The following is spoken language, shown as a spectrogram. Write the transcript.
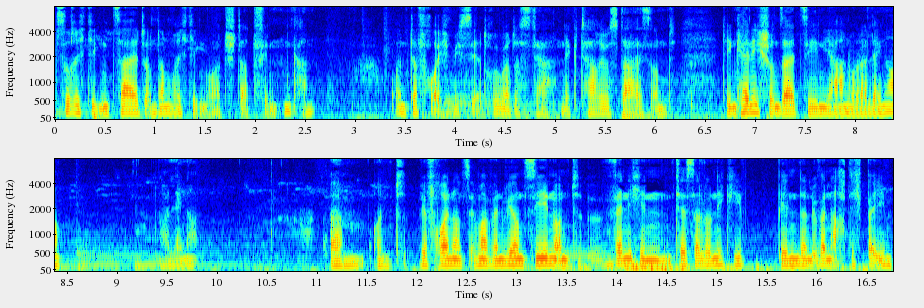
zur richtigen Zeit und am richtigen Ort stattfinden kann. Und da freue ich mich sehr drüber, dass der Nektarius da ist. Und den kenne ich schon seit zehn Jahren oder länger. Oder länger. Ähm, und wir freuen uns immer, wenn wir uns sehen. Und wenn ich in Thessaloniki bin, dann übernachte ich bei ihm.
